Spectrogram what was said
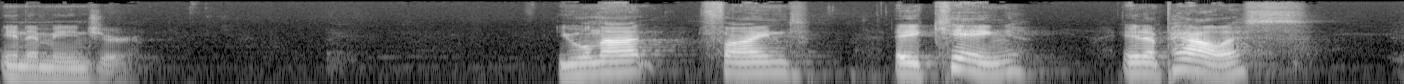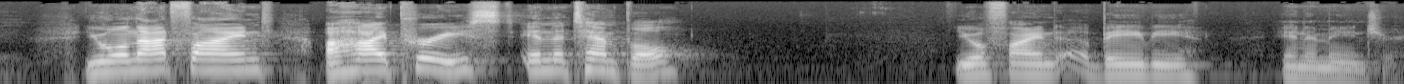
in a manger. You will not find a king in a palace. You will not find a high priest in the temple you will find a baby in a manger.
